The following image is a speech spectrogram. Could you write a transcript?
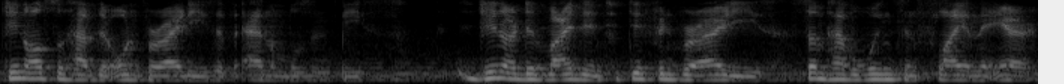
Jinn also have their own varieties of animals and beasts. Jinn are divided into different varieties. Some have wings and fly in the air.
